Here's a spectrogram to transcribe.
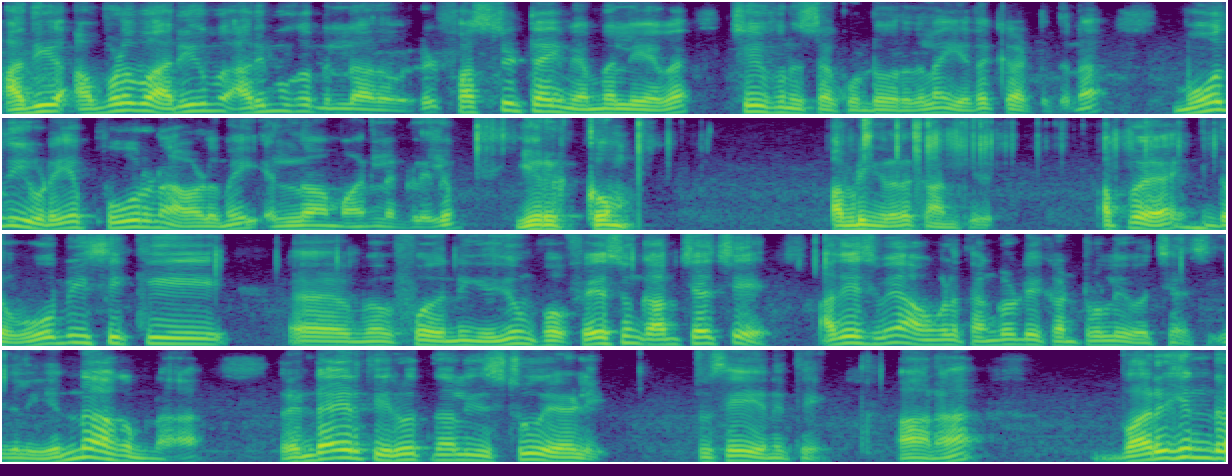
அதிக அவ்வளவு அறிமு அறிமுகம் இல்லாதவர்கள் ஃபர்ஸ்ட் டைம் எம்எல்ஏவை சீஃப் மினிஸ்டர் கொண்டு வரதெல்லாம் எதை காட்டுதுன்னா மோதியுடைய பூரண ஆளுமை எல்லா மாநிலங்களிலும் இருக்கும். அப்படிங்கிறத காமிக்குது. அப்ப இந்த ஓபிசிக்கு நீங்கள் இதுவும் ஃபேஸும் காமிச்சாச்சு. அதே சமயம் அவங்கள தங்களுடைய கண்ட்ரோல்லே வச்சாச்சு. இதில் என்ன ஆகும்னா ரெண்டாயிரத்தி இருபத்தி நாலு is too early to say any ஆனால் வருகின்ற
